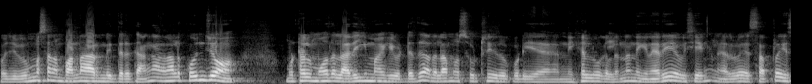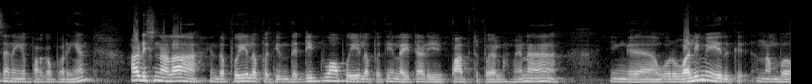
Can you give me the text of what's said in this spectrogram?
கொஞ்சம் விமர்சனம் பண்ண ஆரம்பித்திருக்காங்க. அதனால் கொஞ்சம் முட்டல் மோதல் அதிகமாகி விட்டது அது இல்லாமல் சுற்றி இருக்கக்கூடிய நிகழ்வுகள் என்ன? இன்றைக்கி நிறைய விஷயங்கள் நிறைய சர்ப்ரைஸாக நீங்கள் பார்க்க போகிறீங்க அடிஷ்னலாக இந்த புயலை பற்றி இந்த டிட்வா புயலை பற்றியும் லைட்டாடி பார்த்துட்டு போயிடலாம். ஏன்னா இங்கே ஒரு வலிமை இருக்குது நம்ம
